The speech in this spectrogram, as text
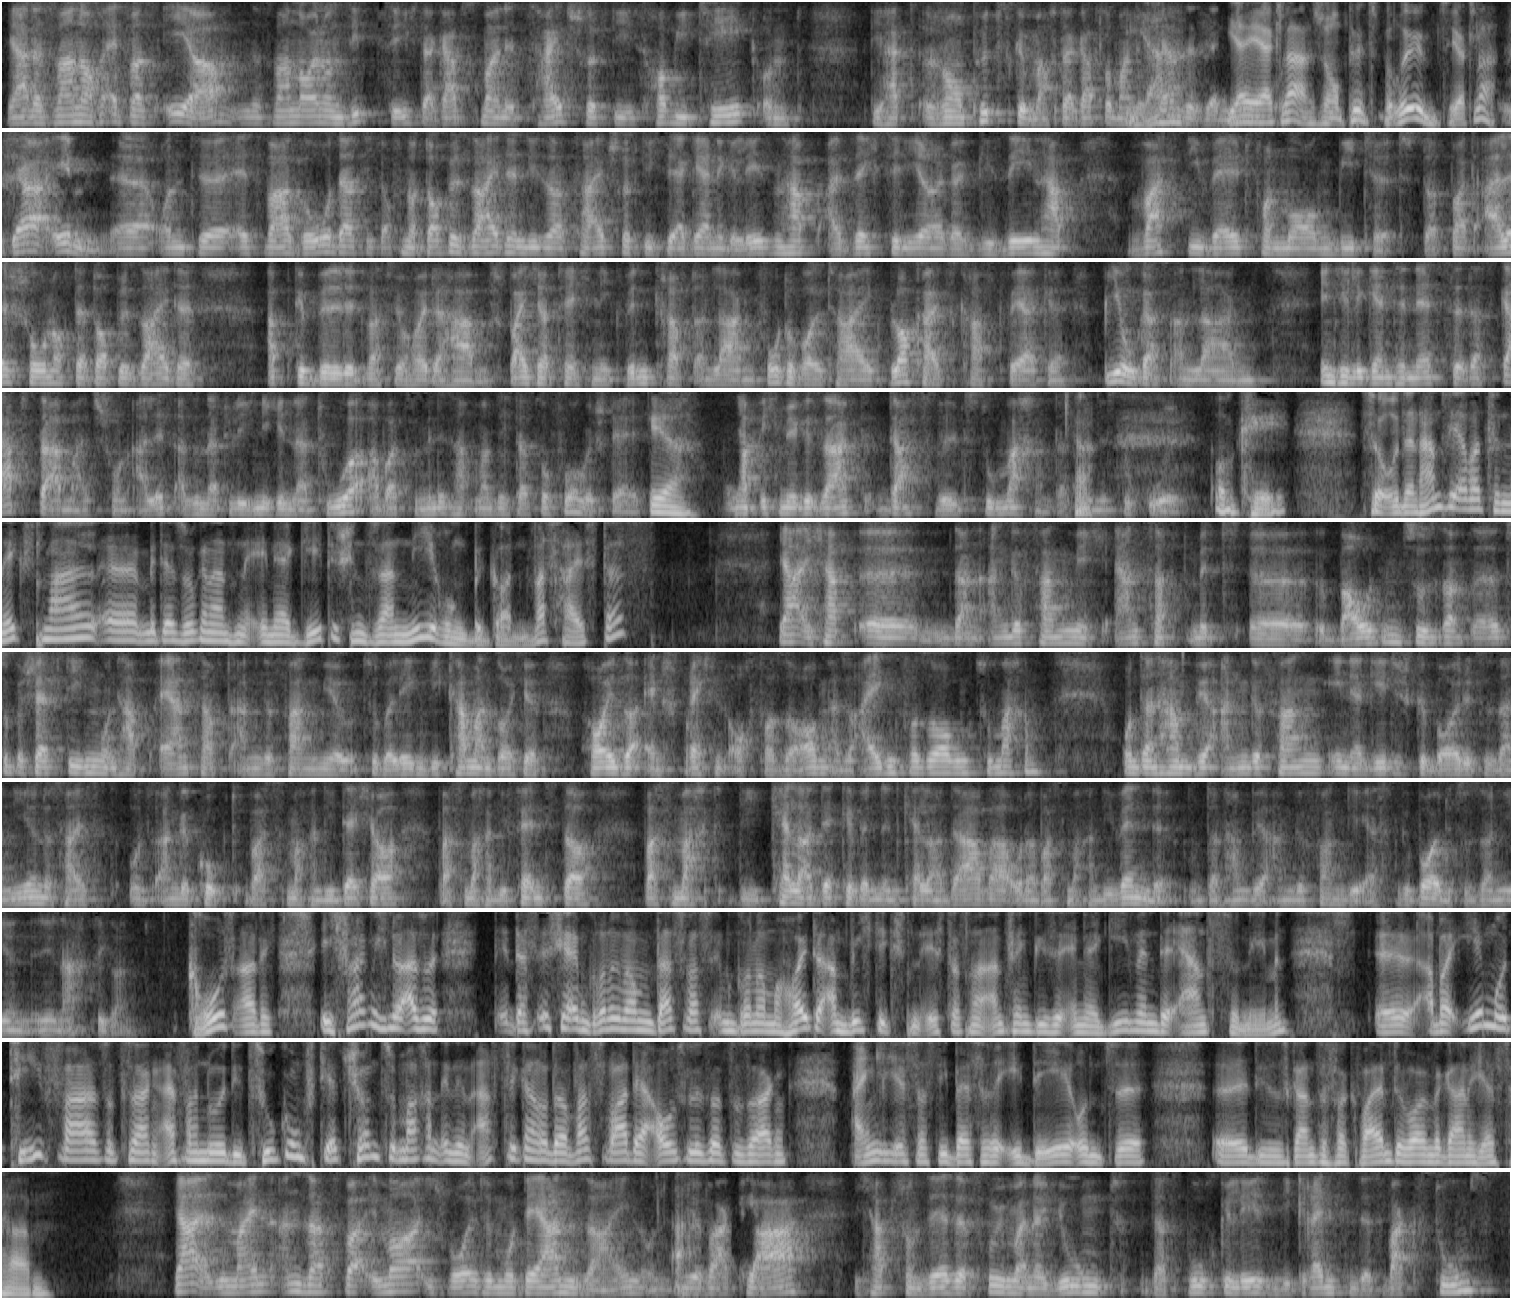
Ja, das war noch etwas eher. Das war 79. Da gab es mal eine Zeitschrift, die hieß Hobbythek und die hat Jean Pütz gemacht, da gab es auch mal eine ja, Fernsehsendung. Ja, ja, klar, Jean Pütz, berühmt, ja klar. Ja, eben. Äh, und äh, es war so, dass ich auf einer Doppelseite in dieser Zeitschrift, die ich sehr gerne gelesen habe, als 16-Jähriger gesehen habe, was die Welt von morgen bietet. Dort war alles schon auf der Doppelseite abgebildet, was wir heute haben. Speichertechnik, Windkraftanlagen, Photovoltaik, Blockheizkraftwerke, Biogasanlagen intelligente Netze, das gab es damals schon alles. Also natürlich nicht in Natur, aber zumindest hat man sich das so vorgestellt. Ja. Dann habe ich mir gesagt, das willst du machen, das ja. findest du cool. Okay. So, und dann haben Sie aber zunächst mal äh, mit der sogenannten energetischen Sanierung begonnen. Was heißt das? Ja, ich habe äh, dann angefangen, mich ernsthaft mit äh, Bauten zu, äh, zu beschäftigen und habe ernsthaft angefangen, mir zu überlegen, wie kann man solche Häuser entsprechend auch versorgen, also Eigenversorgung zu machen. Und dann haben wir angefangen, energetisch Gebäude zu sanieren. Das heißt, uns angeguckt, was machen die Dächer, was machen die Fenster, was macht die Kellerdecke, wenn ein Keller da war, oder was machen die Wände. Und dann haben wir angefangen, die ersten Gebäude zu sanieren in den 80ern. Großartig. Ich frage mich nur, also das ist ja im Grunde genommen das, was im Grunde genommen heute am wichtigsten ist, dass man anfängt, diese Energiewende ernst zu nehmen. Äh, aber Ihr Motiv war sozusagen einfach nur die Zukunft jetzt schon zu machen in den 80ern oder was war der Auslöser zu sagen, eigentlich ist das die bessere Idee und äh, äh, dieses ganze Verqualmte wollen wir gar nicht erst haben? Ja, also mein Ansatz war immer, ich wollte modern sein und ah. mir war klar, ich habe schon sehr, sehr früh in meiner Jugend das Buch gelesen, Die Grenzen des Wachstums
